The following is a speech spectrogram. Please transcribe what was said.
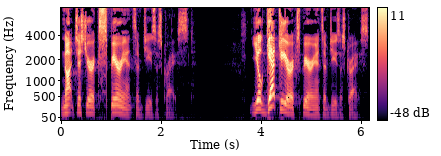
not just your experience of Jesus Christ. You'll get to your experience of Jesus Christ.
